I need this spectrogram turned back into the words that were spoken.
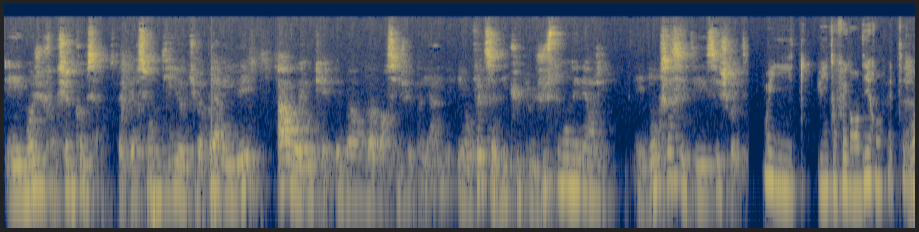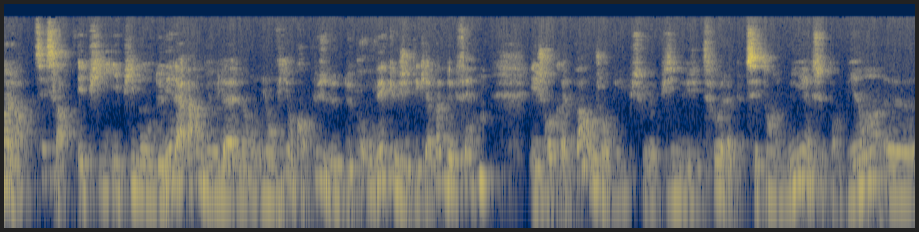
Et moi, je fonctionne comme ça. C'est-à-dire, si on me dit, euh, tu vas pas y arriver, ah ouais, ok, et eh ben, on va voir si je vais pas y arriver. Et en fait, ça décuple juste mon énergie. Et donc, ça, c'était, c'est chouette. Oui, ils t'ont fait grandir, en fait. Voilà, c'est ça. Et puis, et puis, ils m'ont donné la hargne, l'envie encore plus de, prouver que j'étais capable de le faire. Mm. Et je regrette pas aujourd'hui, puisque la cuisine végétale, elle a plus de 7 ans et demi, elle se porte bien. Euh,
